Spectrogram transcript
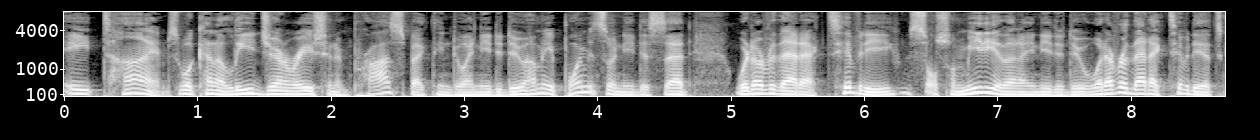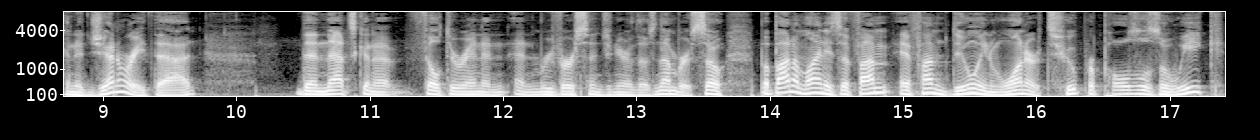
eight times? What kind of lead generation and prospecting do I need to do? How many appointments do I need to set? Whatever that activity, social media that I need to do, whatever that activity that's going to generate that, then that's going to filter in and, and reverse engineer those numbers. So, but bottom line is if I'm if I'm doing one or two proposals a week,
